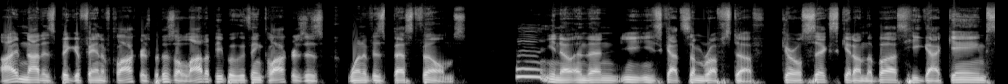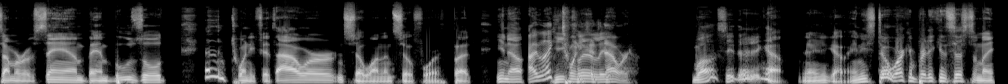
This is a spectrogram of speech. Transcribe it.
I'm not as big a fan of Clockers, but there's a lot of people who think Clockers is one of his best films. Eh, you know, and then he- he's got some rough stuff. Girl Six, Get on the Bus, He Got Game, Summer of Sam, Bamboozled, and then 25th Hour, and so on and so forth. But, you know, I like 25th clearly- Hour. well, see, there you go. There you go. And he's still working pretty consistently.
